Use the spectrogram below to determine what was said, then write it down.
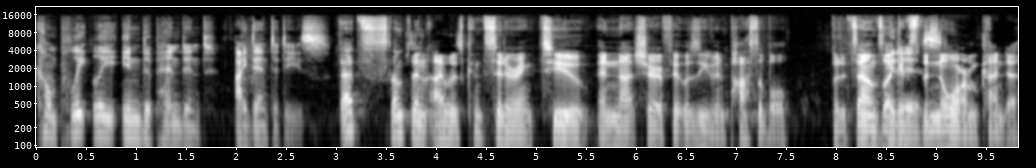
completely independent identities. That's something I was considering too, and not sure if it was even possible. But it sounds like It it's the norm, kind of.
